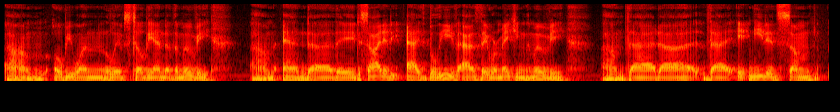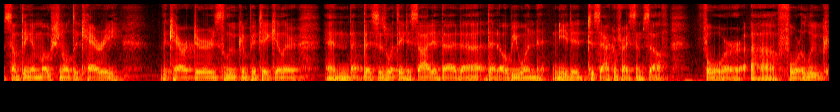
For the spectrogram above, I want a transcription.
um, Obi Wan lives till the end of the movie. Um, and uh, they decided, I believe, as they were making the movie, um, that uh, that it needed some something emotional to carry the characters, Luke in particular, and that this is what they decided that uh, that Obi Wan needed to sacrifice himself for uh, for Luke.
